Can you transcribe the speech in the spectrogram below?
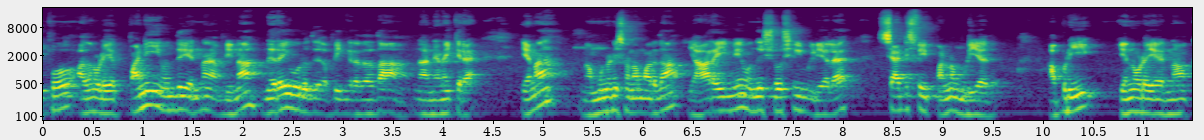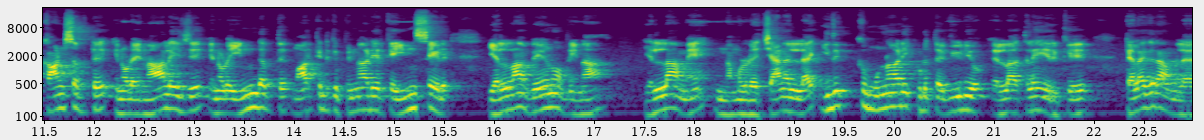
இப்போது அதனுடைய பணி வந்து என்ன அப்படின்னா நிறைவுறுது அப்படிங்கிறத தான் நான் நினைக்கிறேன். ஏன்னா நான் முன்னாடி சொன்ன மாதிரி தான் யாரையுமே வந்து சோஷியல் மீடியாவில் சாட்டிஸ்ஃபை பண்ண முடியாது. அப்படி என்னுடைய நான் கான்செப்ட்டு என்னுடைய நாலேஜு என்னுடைய இன்டெப்த்து மார்க்கெட்டுக்கு பின்னாடி இருக்க இன்சைடு எல்லாம் வேணும் அப்படின்னா எல்லாமே நம்மளுடைய சேனலில் இதுக்கு முன்னாடி கொடுத்த வீடியோ எல்லாத்துலேயும் இருக்குது டெலகிராமில்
